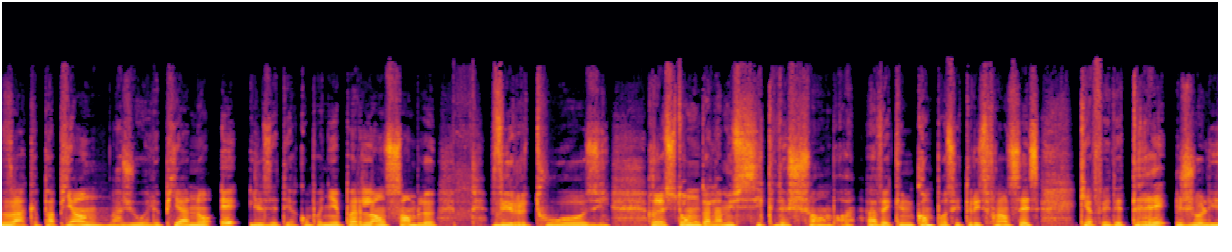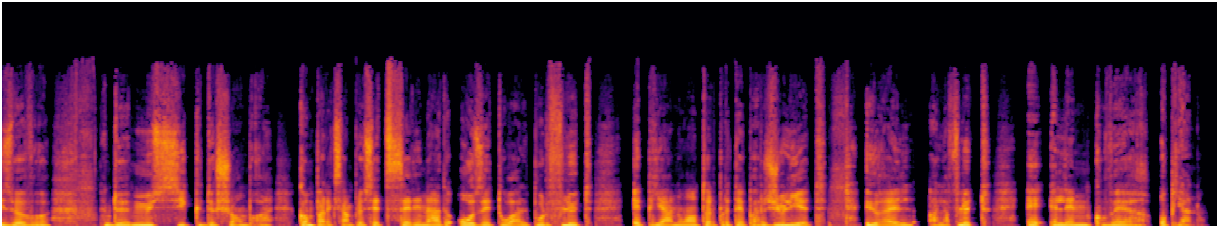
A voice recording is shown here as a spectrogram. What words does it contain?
Vac Papian a joué le piano et ils étaient accompagnés par l'ensemble Virtuosi. Restons dans la musique de chambre avec une compositrice française qui a fait de très jolies œuvres de musique de chambre, comme par exemple cette sérénade aux étoiles pour flûte et piano interprété par Juliette Hurel à la flûte et Hélène Couvert au piano.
